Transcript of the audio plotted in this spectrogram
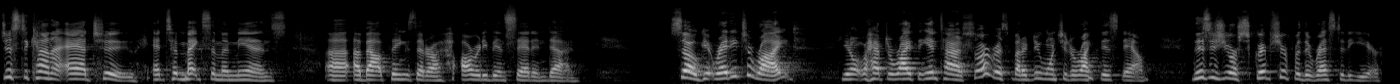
just to kind of add to and to make some amends uh, about things that are already been said and done. So get ready to write. You don't have to write the entire service, but I do want you to write this down. This is your scripture for the rest of the year.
